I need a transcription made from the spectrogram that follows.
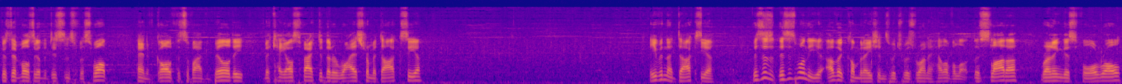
Because they've also got the distance for swap, Hand of God for survivability, the chaos factor that arises from a Darkseer. Even that Darkseer. This is this is one of the other combinations which was run a hell of a lot. The Slardar running this four roll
